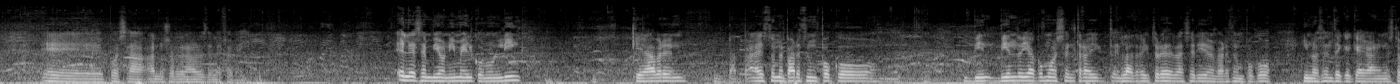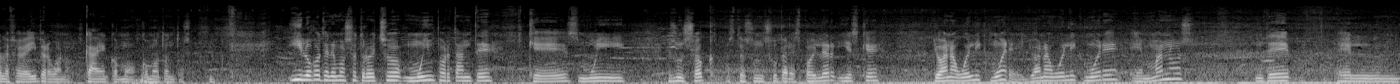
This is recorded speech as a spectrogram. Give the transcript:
eh, pues a, los ordenadores del FBI. Él les envía un email con un link que abren. A esto me parece un poco. Viendo ya cómo es el la trayectoria de la serie, me parece un poco inocente que caigan en esto el FBI, pero bueno, caen como, como tontos. Y luego tenemos otro hecho muy importante que es muy. Es un shock, esto es un super spoiler, y es que Joanna Wellick muere. Joanna Wellick muere en manos de el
